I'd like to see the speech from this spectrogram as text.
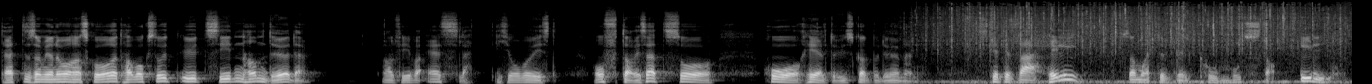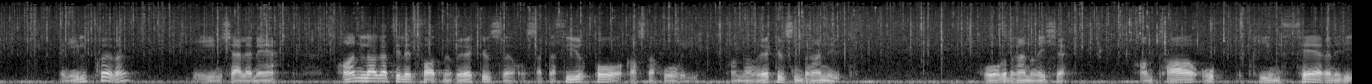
Dette som jeg nå har skåret, har vokst ut, ut siden han døde. Alf Ivar er slett ikke overbevist. Ofte har vi sett så hår helt og uskadd på døde menn. Skal det være måtte vel kunne motstå ild. En ildprøve? Rimkjell er med. Han lager til et fat med røkelse og setter fyr på og kaster hår i. Han lar røkelsen brenne ut. Håret brenner ikke. Han tar opp triumferende de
